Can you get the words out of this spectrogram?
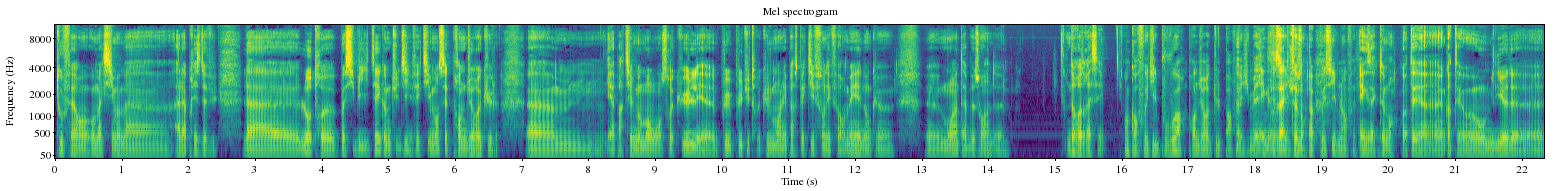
tout faire au, maximum à, la prise de vue. L'autre possibilité, comme tu dis, effectivement, c'est de prendre du recul. Euh, et à partir du moment où on se recule, et plus, plus tu te recules, moins les perspectives sont déformées, donc euh, euh, moins tu as besoin de, de redresser. Encore faut-il pouvoir prendre du recul parfois, euh, j'imagine. Exactement. C'est pas possible en fait. Exactement. Quand tu es, euh, quand es au milieu de,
